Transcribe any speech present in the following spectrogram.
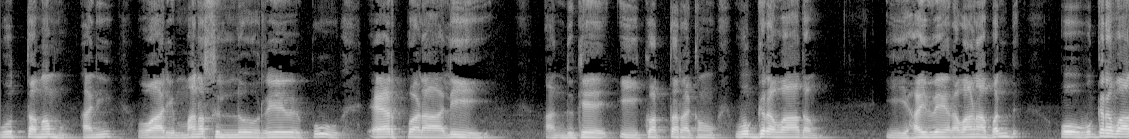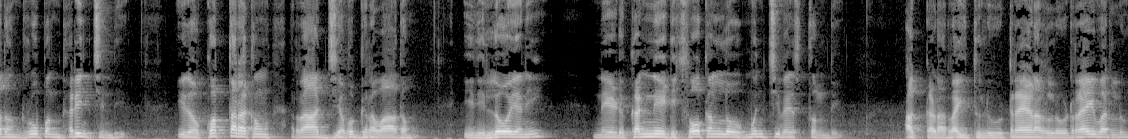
ఉత్తమం అని వారి మనసుల్లో రేపు ఏర్పడాలి. అందుకే ఈ కొత్త రకం ఉగ్రవాదం. ఈ హైవే రవాణా బంద్ ఓ ఉగ్రవాదం రూపం ధరించింది. ఇదో కొత్త రకం రాజ్య ఉగ్రవాదం. ఇది లోయని నేడు కన్నీటి శోకంలో ముంచి వేస్తుంది అక్కడ రైతులు ట్రేడర్లు డ్రైవర్లు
